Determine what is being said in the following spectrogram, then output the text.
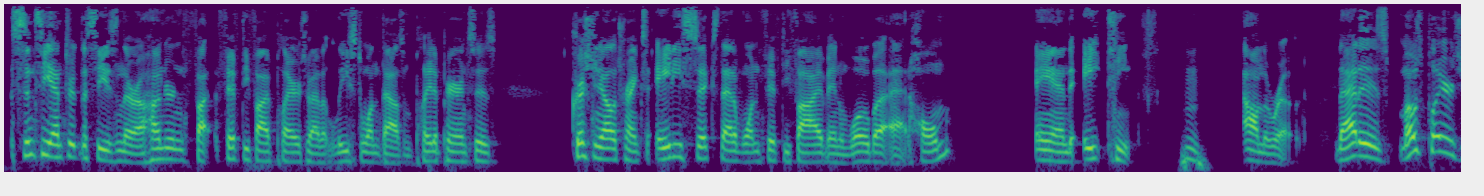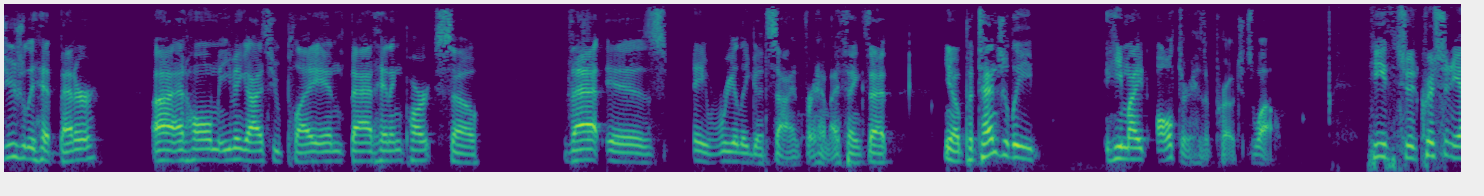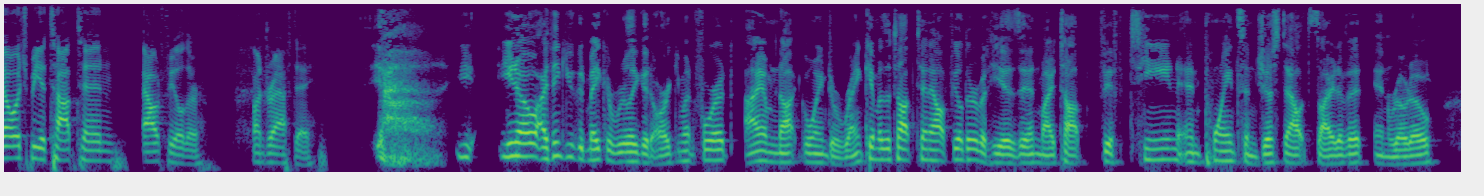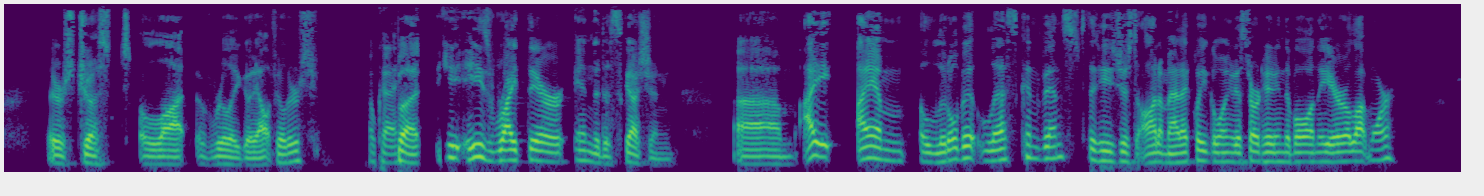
since he entered the season, there are 155 players who have at least 1,000 plate appearances. Christian Yelich ranks 86th out of 155 in WOBA at home and 18th Hmm. on the road. That is, most players usually hit better, uh, at home, even guys who play in bad hitting parks. So that is a really good sign for him. I think that, you know, potentially he might alter his approach as well. Heath, should Christian Yelich be a top 10 outfielder on draft day? Yeah, you, you know, I think you could make a really good argument for it. I am not going to rank him as a top 10 outfielder, but he is in my top 15 in points and just outside of it in Roto. There's just a lot of really good outfielders, Okay. but he, he's right there in the discussion. Um, I, I am a little bit less convinced that he's just automatically going to start hitting the ball in the air a lot more.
